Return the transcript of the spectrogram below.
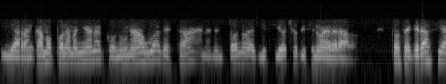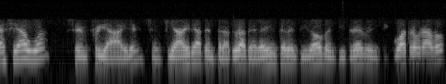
y arrancamos por la mañana con un agua que está en el entorno de 18-19 grados. Entonces, gracias a ese agua se enfría aire, se enfría aire a temperaturas de 20, 22, 23, 24 grados,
